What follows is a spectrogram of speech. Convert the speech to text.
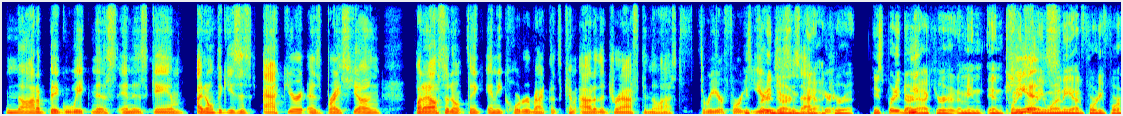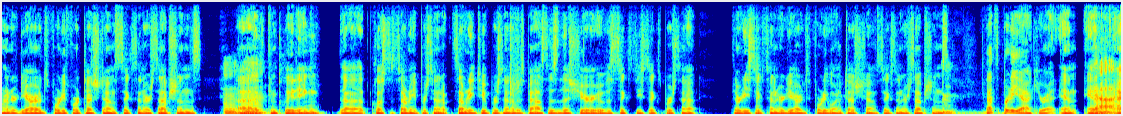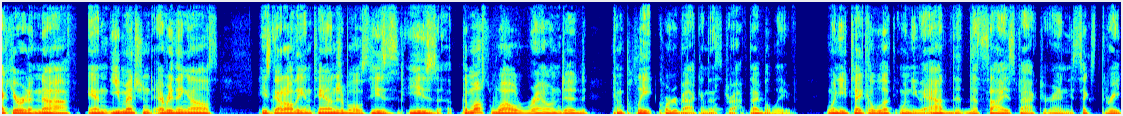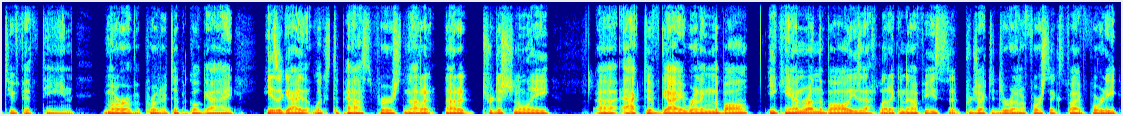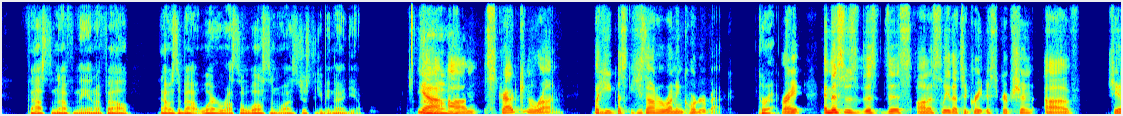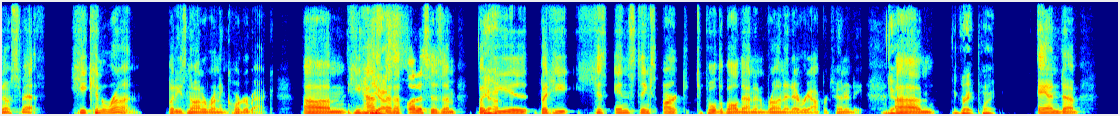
not a big weakness in his game. I don't think he's as accurate as Bryce Young, but I also don't think any quarterback that's come out of the draft in the last three or four He's years pretty darn is as accurate. accurate. He's pretty darn He- accurate. I mean, in He 2021, he, had 4,400 yards, 44 touchdowns, six interceptions, uh, Mhm. completing uh, close to 70%, of, 72% of his passes. This year, he was 66%, 3,600 yards, 41 touchdowns, six interceptions. That's pretty accurate and, and Yeah. accurate enough. And you mentioned everything else. He's got all the intangibles. He's he's the most well-rounded, complete quarterback in this draft, I believe when you take a look, when you add the, the size factor in 6'3, 215, more of a prototypical guy. He's a guy that looks to pass first, not a not a traditionally uh, active guy running the ball. He can run the ball. He's athletic enough. He's projected to run a 4.65 40 fast enough in the NFL. That was about where Russell Wilson was, just to give you an idea. Yeah, Um, um, Stroud can run, but he does he's not a running quarterback. Correct. right? And this is this this honestly, that's a great description of Geno Smith. He can run, but he's not a running quarterback. Um, he has that athleticism, but Yeah. he is but he his instincts aren't to pull the ball down and run at every opportunity. Yeah, Um, a great point. and um,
